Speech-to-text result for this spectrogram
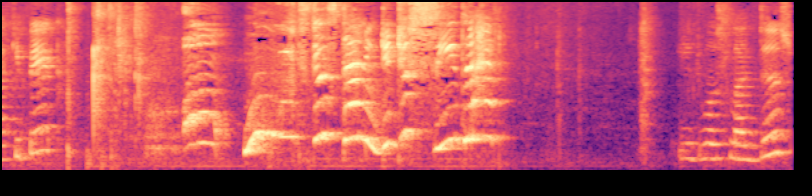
Lucky pig. Oh, ooh, it's still standing. Did you see that? It was like this.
